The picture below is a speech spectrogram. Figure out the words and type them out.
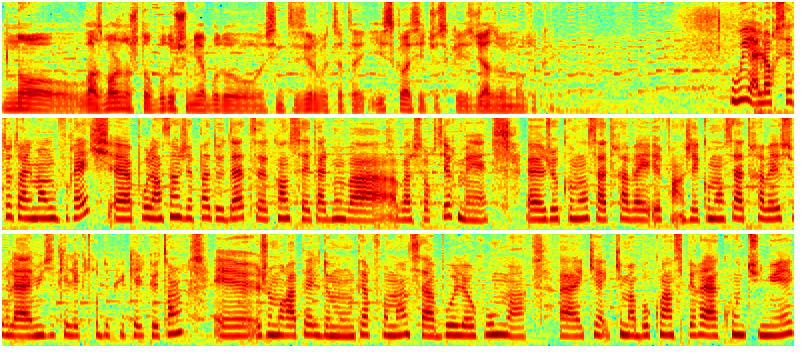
но возможно, что в будущем я буду синтезировать это и с классической, и с джазовой музыкой. Oui, alors c'est totalement vrai. Euh, pour l'instant, j'ai pas de date quand cet album va, sortir, mais euh, je commence à travailler. J'ai commencé à travailler sur la musique électro depuis quelques temps, et je me rappelle de mon performance à Boiler Room euh, qui, m'a beaucoup inspiré à continuer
